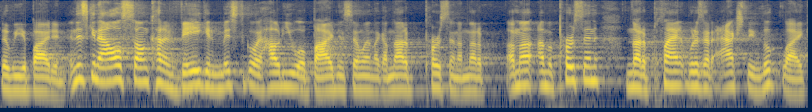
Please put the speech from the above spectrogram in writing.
that we abide in. And this can all sound kind of vague and mystical. Like, how do you abide in someone? Like, I'm not a person. I'm not a, I'm, not, I'm a person. I'm not a plant. What does that actually look like?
